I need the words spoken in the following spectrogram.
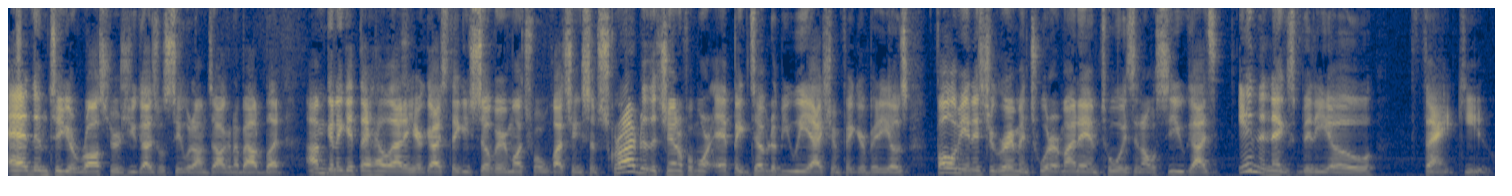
add them to your rosters. You guys will see what I'm talking about. But I'm going to get the hell out of here, guys. Thank you so very much for watching. Subscribe to the channel for more epic WWE action figure videos. Follow me on Instagram and Twitter at MyDamnToys, and I will see you guys in the next video. Thank you.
